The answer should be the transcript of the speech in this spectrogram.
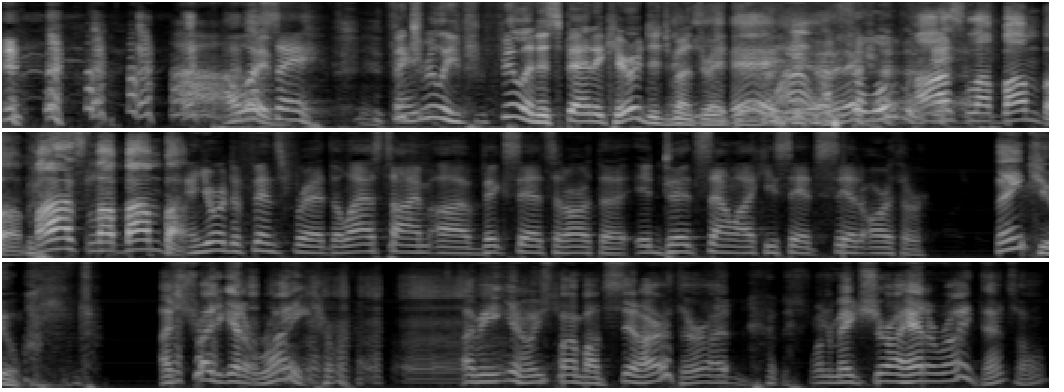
I will say, Vic's really feeling Hispanic Heritage Month right there. Yeah, yeah. absolutely. Mas la bamba. Mas la bamba. in your defense, Fred, the last time uh, Vic said Sid Arthur, it did sound like he said Sid Arthur. Thank you. I just tried to get it right. I mean, you know, he's talking about Sid Arthur. I just want to make sure I had it right. That's all.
